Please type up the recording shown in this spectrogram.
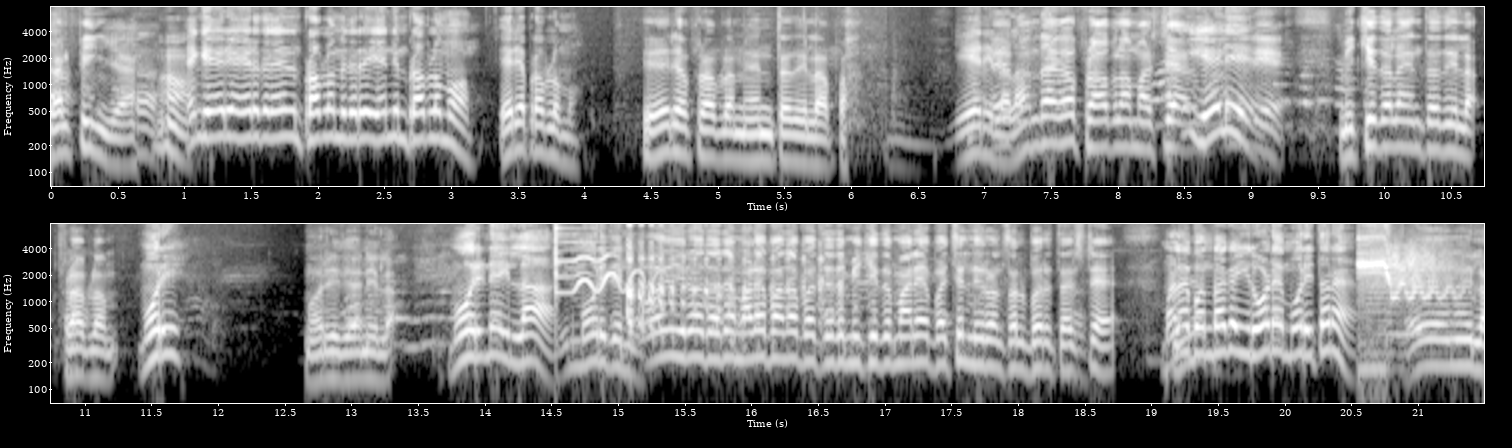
ಹೆಲ್ಪಿಂಗ್ಗೆ ಹೆಂಗೆ ಏರಿಯಾ ಏರಿಯಾದಲ್ಲಿ ಏನು ಪ್ರಾಬ್ಲಮ್ ಇದೆ ಏನು ನಿಮ್ಮ problem area problem area problem ಎಂಥದಿಲ್ಲಪ್ಪ ಏನಿಲ್ಲ ಬಂದಾಗ ಪ್ರಾಬ್ಲಮ್ ಅಷ್ಟೇ. ಹೇಳಿ. ಮಿಕ್ಕಿದೆಲ್ಲ ಎಂಥದಿಲ್ಲ ಪ್ರಾಬ್ಲಮ್ ಮೋರಿ? ಮೋರಿದೇನಿಲ್ಲ ಮೋರಿನೇ ಇಲ್ಲ ಇನ್ ಮೋರ್ ಇರೋದು ಅದೇ ಮಳೆ ಬಂದಾಗ ಬರ್ತದೆ ಮಿಕ್ಕಿದ ಮನೆ ಬಚ್ಚಲ್ ನೀರು ಒಂದ್ ಸ್ವಲ್ಪ ಬರುತ್ತೆ ಅಷ್ಟೇ. ಮಳೆ ಬಂದಾಗ ಈ ರೋಡೇ ಮೋರಿತಾನೆ ಏನೂ ಇಲ್ಲ.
